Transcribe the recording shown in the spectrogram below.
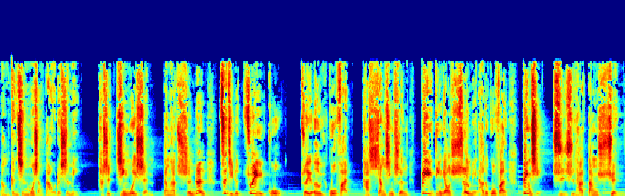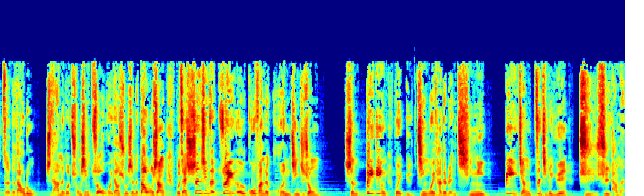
让我们更深默想大卫的生命。他是敬畏神，当他承认自己的罪过、罪恶与过犯，他相信神必定要赦免他的过犯，并且指示他当选择的道路，使他能够重新走回到属神的道路上，不再深陷在罪恶过犯的困境之中。神必定会与敬畏他的人亲密，必将自己的约指示他们。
